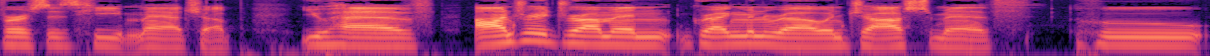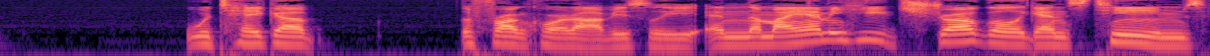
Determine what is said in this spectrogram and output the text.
versus Heat matchup. You have Andre Drummond, Greg Monroe, and Josh Smith who would take up the front court, obviously, and the Miami Heat struggle against teams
